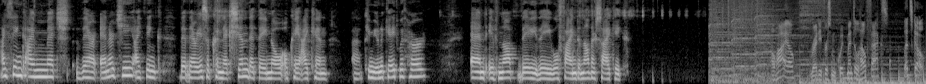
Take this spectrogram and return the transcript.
I think I match their energy. I think that there is a connection that they know, okay, I can uh, communicate with her. And if not, they, they will find another psychic. Ohio, ready for some quick mental health facts? Let's go.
